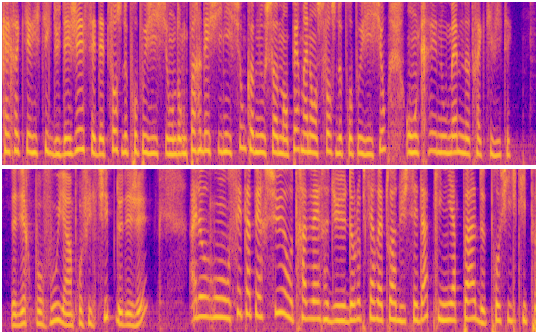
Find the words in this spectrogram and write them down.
caractéristiques du DG, c'est d'être force de proposition. Donc par définition, comme nous sommes en permanence force de proposition, on crée nous-mêmes notre activité. C'est-à-dire que pour vous, il y a un profil type de DG Alors, on s'est aperçu au travers du, de l'observatoire du CEDAP qu'il n'y a pas de profil type.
